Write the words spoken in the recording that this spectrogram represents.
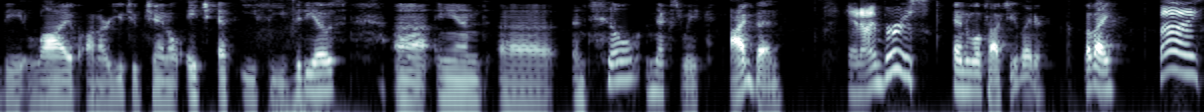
be live on our YouTube channel HFEC Videos, uh, and uh, until next week, I'm Ben, And I'm Bruce. and we'll talk to you later. Bye bye. Bye.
